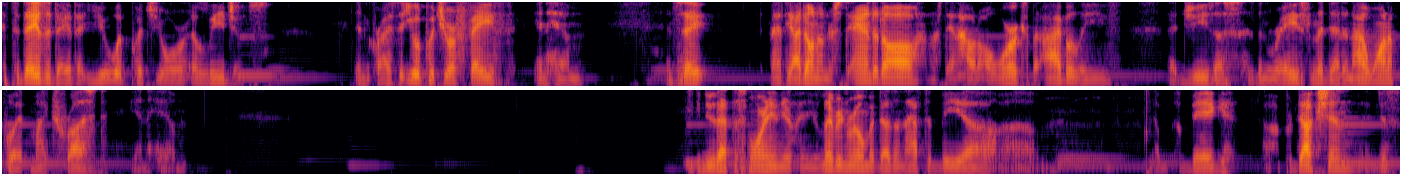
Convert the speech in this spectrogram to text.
if today is a day that you would put your allegiance in Christ, that you would put your faith in Him and say, Matthew, I don't understand it all, I don't understand how it all works, but I believe that Jesus has been raised from the dead, and I want to put my trust in Him. Can do that this morning in your, in your living room. It doesn't have to be a, um, a, a big uh, production. Just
